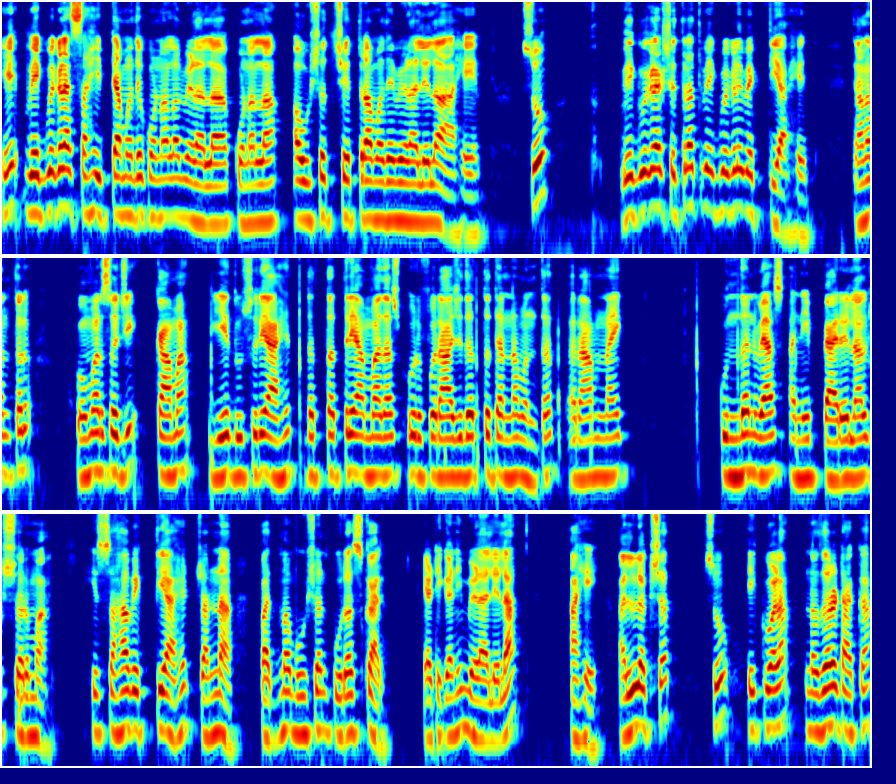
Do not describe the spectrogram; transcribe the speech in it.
हे वेगवेगळ्या साहित्यामध्ये कोणाला मिळाला? कोणाला औषध क्षेत्रामध्ये मिळालेला आहे? सो वेगवेगळ्या क्षेत्रात वेगवेगळे व्यक्ती आहेत. त्यानंतर होमरसजी कामा हे दुसरे आहेत. दत्तात्रय अंबादास उर्फ राजदत्त त्यांना म्हणतात. राम नाईक कुंदन व्यास आणि प्यारेलाल शर्मा हे सहा व्यक्ती आहेत ज्यांना पद्मभूषण पुरस्कार या ठिकाणी मिळालेला आहे. आलं लक्षात? सो एक वेळा नजर टाका.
